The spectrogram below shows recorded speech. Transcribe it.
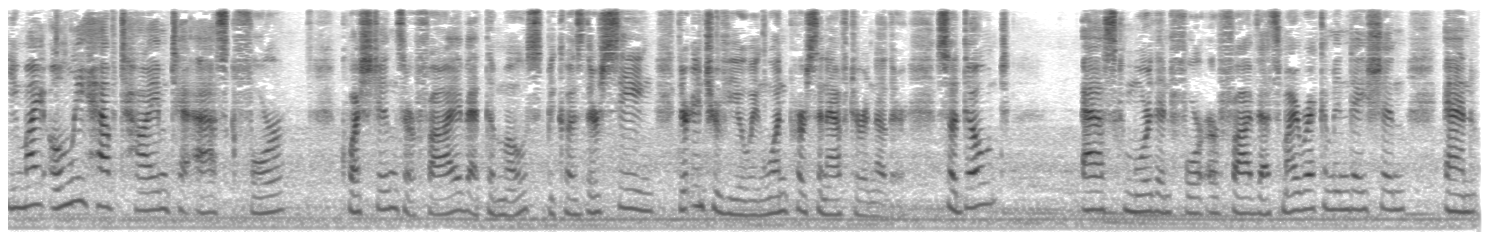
You might only have time to ask four questions or five at the most because they're seeing, they're interviewing one person after another. So don't ask more than four or five. That's my recommendation. And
